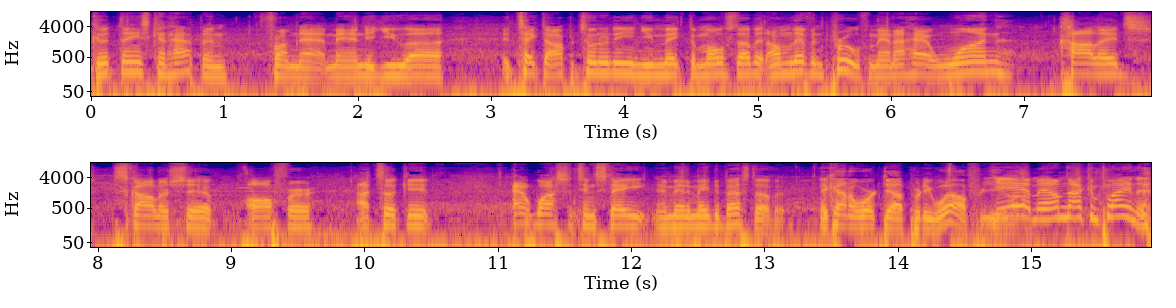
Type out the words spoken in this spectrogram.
good things can happen from that, man. You uh, take the opportunity and you make the most of it. I'm living proof, man. I had one college scholarship offer. I took it at Washington State, and man, it made the best of it. It kind of worked out pretty well for you. Yeah, huh? man, I'm not complaining.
